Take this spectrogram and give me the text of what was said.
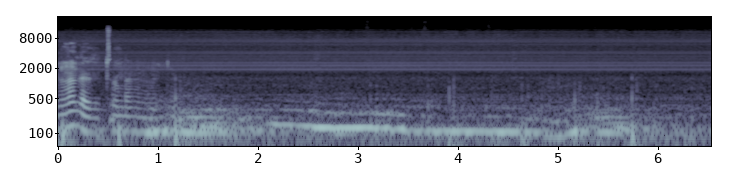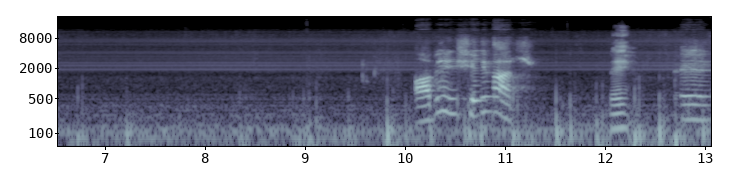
Ne oldu? Durma. Abi şey var. Ne? Ee,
